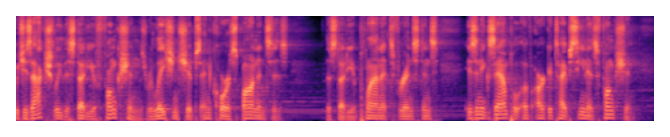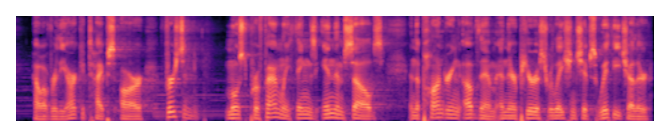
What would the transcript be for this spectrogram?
which is actually the study of functions, relationships, and correspondences. The study of planets, for instance, is an example of archetype seen as function. However, the archetypes are, first and most profoundly, things in themselves and the pondering of them and their purest relationships with each other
